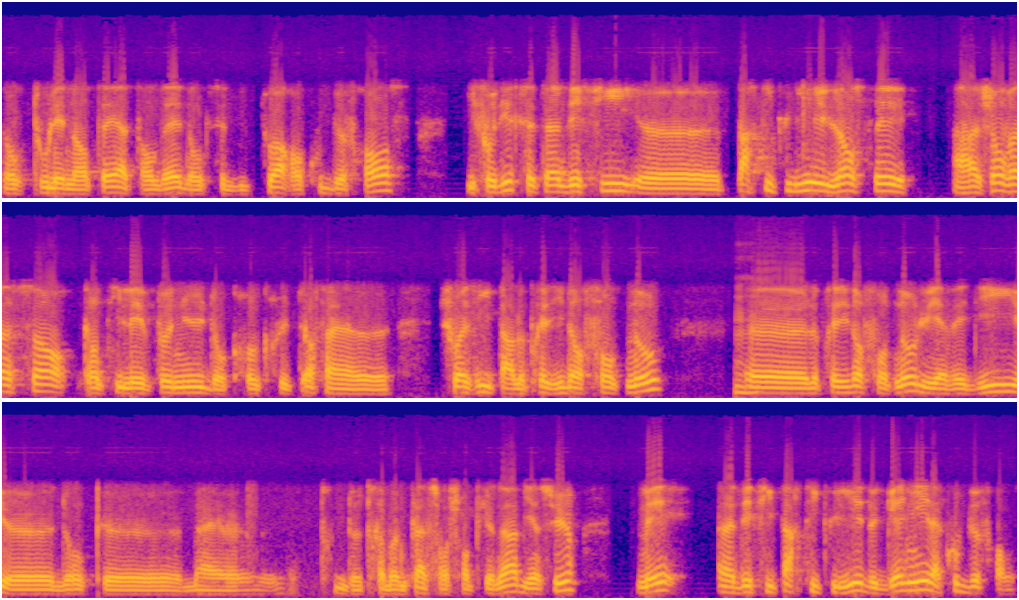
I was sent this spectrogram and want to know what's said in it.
Donc tous les Nantais attendaient donc cette victoire en Coupe de France. Il faut dire que c'est un défi euh, particulier lancé à Jean Vincent quand il est venu donc recruté, enfin euh, choisi par le président Fontenot. Euh, le président Fontenot lui avait dit euh, donc ben, de très bonnes places en championnat bien sûr, mais un défi particulier de gagner la Coupe de France.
